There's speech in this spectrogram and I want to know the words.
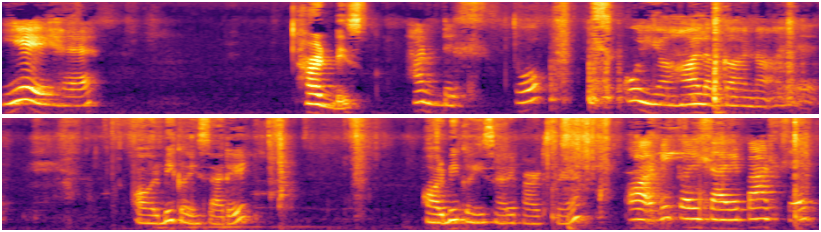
ये है हार्ड डिस्क हार्ड डिस्क तो इसको यहाँ लगाना है। और भी कई सारे और भी कई सारे पार्ट्स हैं। और भी कई सारे पार्ट्स हैं,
